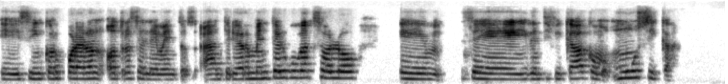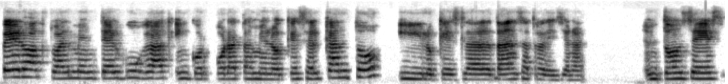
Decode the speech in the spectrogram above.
se incorporaron otros elementos. Anteriormente el Gugak solo se identificaba como música, pero actualmente el gugak incorpora también lo que es el canto y lo que es la danza tradicional. Entonces,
